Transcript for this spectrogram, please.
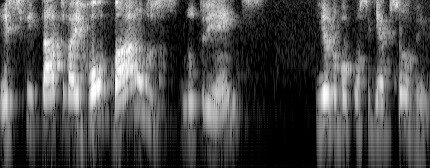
esse fitato vai roubar os nutrientes e eu não vou conseguir absorver.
